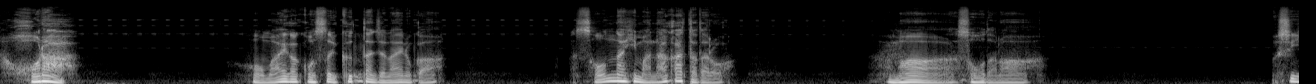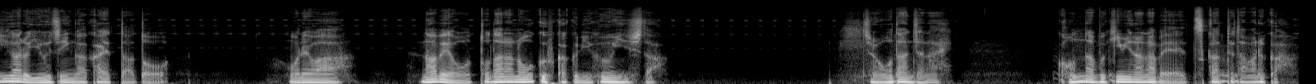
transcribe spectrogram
ほらお前がこっそり食ったんじゃないのか？そんな暇なかっただろう。まあ、そうだな。不思議がある友人が帰った後、俺は鍋を戸棚の奥深くに封印した。冗談じゃない。こんな不気味な鍋使ってたまるか。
